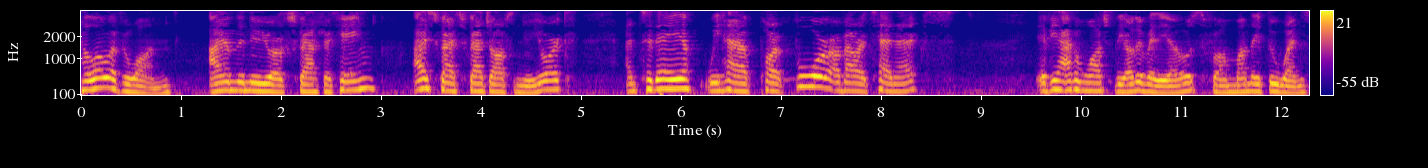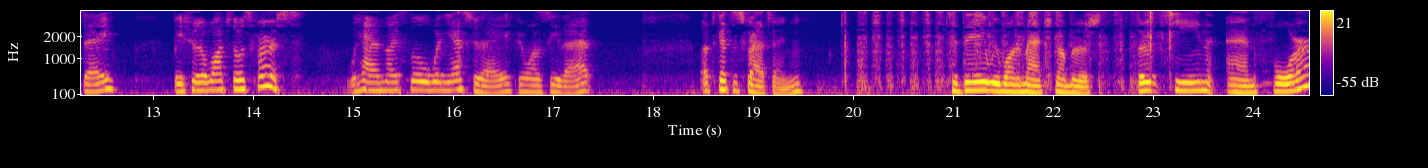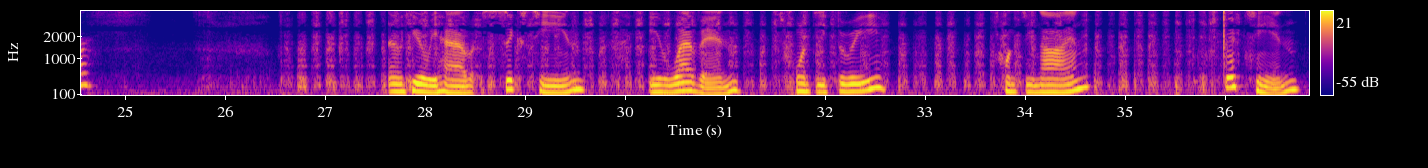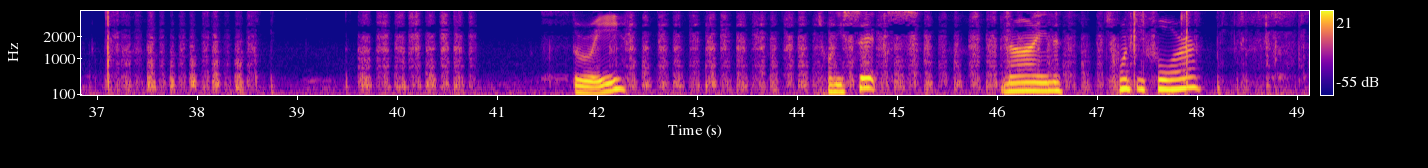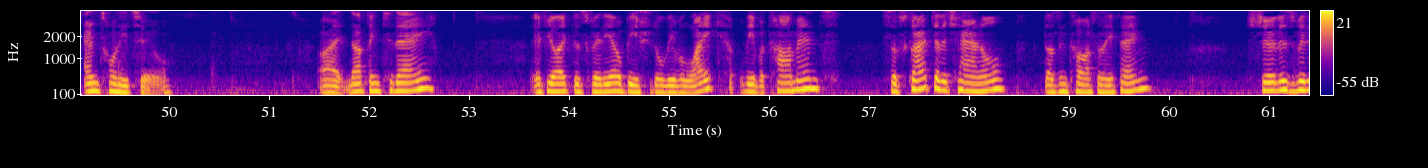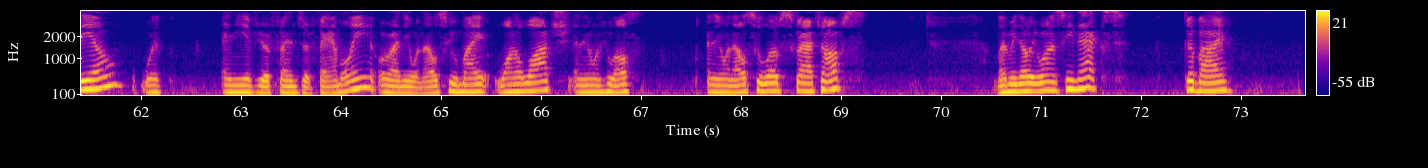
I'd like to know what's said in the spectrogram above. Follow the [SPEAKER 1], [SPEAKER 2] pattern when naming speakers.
[SPEAKER 1] Hello everyone, I am the New York Scratcher King. I scratch scratch offs in New York, and today we have part 4 of our 10x. If you haven't watched the other videos from Monday through Wednesday, be sure to watch those first. We had a nice little win yesterday, if you want to see that. Let's get to scratching. Today we want to match numbers 13 and 4. And here we have 16, 11, 23, 29, 15, 3, 26, 9, 24, and 22. Alright, nothing today. If you like this video, be sure to leave a like, leave a comment, subscribe to the channel, doesn't cost anything. Share this video with any of your friends or family, or anyone else who might want to watch, anyone who else, anyone else who loves scratch-offs. Let me know what you want to see next. Goodbye.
